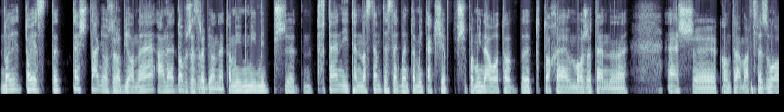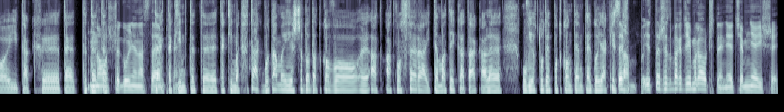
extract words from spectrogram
no to jest też tanio zrobione, ale dobrze zrobione. To mi, mi, mi w ten i ten następny segment to mi tak się przypominało to, to trochę może ten Ash e, kontra Martwe Zło i tak te, te, te, No, szczególnie następny. Taki, te, taki, tak, bo tam jeszcze dodatkowo atmosfera i tematyka, tak, ale mówię tutaj pod kątem tego, jak jest też, tam... Też jest bardziej mroczny, nie? Ciemniejszy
